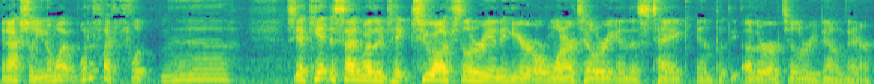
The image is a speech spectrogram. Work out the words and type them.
And actually, you know what? What if I flip... Eh, see, I can't decide whether to take two artillery into here or one artillery in this tank and put the other artillery down there.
